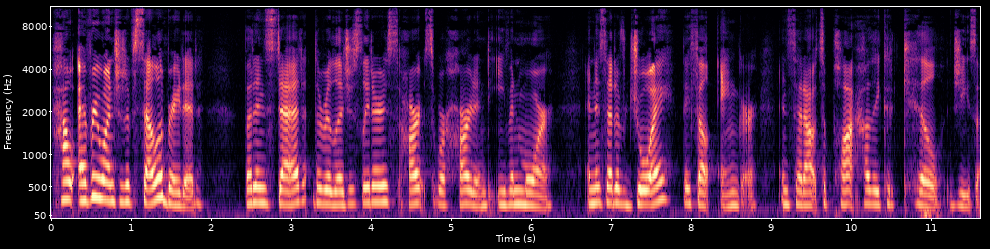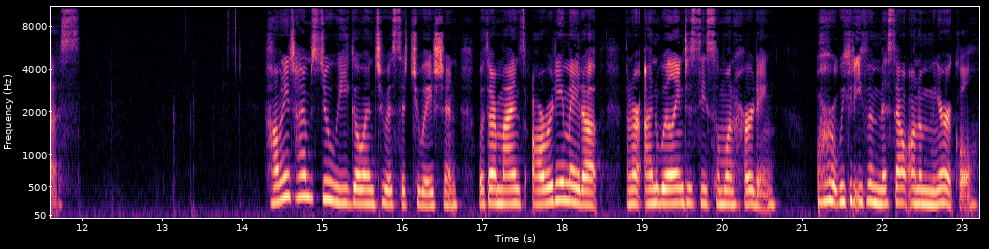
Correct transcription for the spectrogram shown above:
How everyone should have celebrated. But instead, the religious leaders' hearts were hardened even more, and instead of joy, they felt anger and set out to plot how they could kill Jesus. How many times do we go into a situation with our minds already made up and are unwilling to see someone hurting? Or we could even miss out on a miracle.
